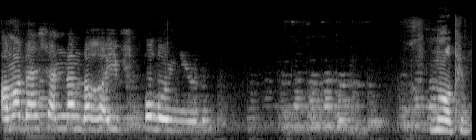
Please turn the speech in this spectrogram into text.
Ama ben senden daha iyi futbol oynuyorum. Ne yapayım?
